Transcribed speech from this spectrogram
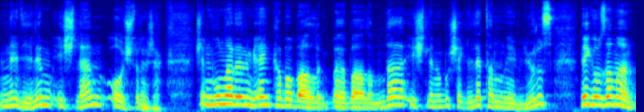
ne diyelim işlem oluşturacak. Şimdi bunlar dedim ki en kaba bağlı, e, bağlamında işlemi bu şekilde tanımlayabiliyoruz. Peki o zaman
